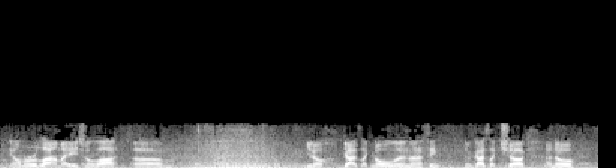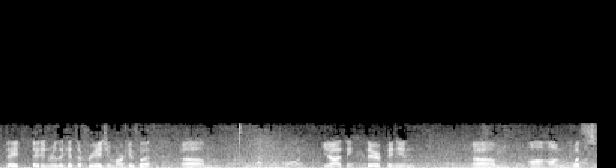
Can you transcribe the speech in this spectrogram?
You know, I'm gonna rely on my agent a lot. Um, you know, guys like Nolan, I think you know guys like Chuck. I know they they didn't really hit the free agent market, but um, you know, I think their opinion um, on, on what's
